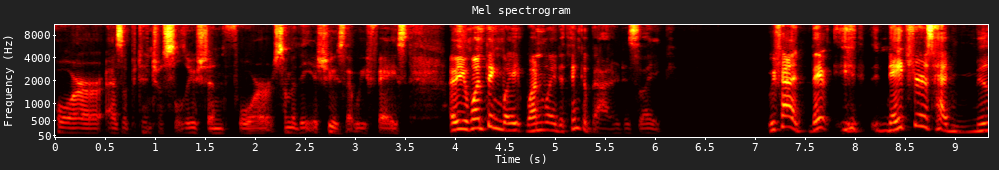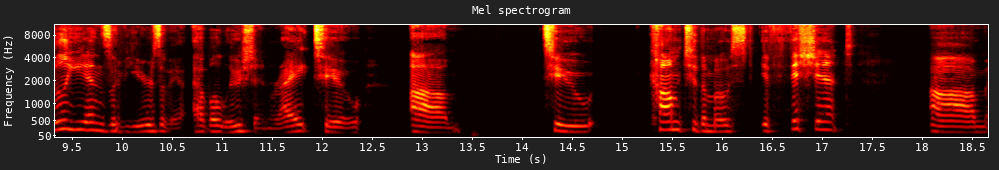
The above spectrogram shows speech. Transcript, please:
or as a potential solution for some of the issues that we face. I mean, one thing one way to think about it is like we've had they, nature has had millions of years of evolution right to um to come to the most efficient um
